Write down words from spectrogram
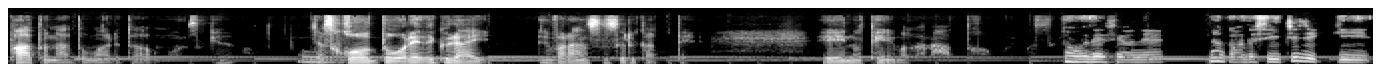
パートナーともあるとは思うんですけど、うんじゃあそこをどれぐらいバランスするかって永遠のテーマだなとは思います。そうですよね。なんか私一時期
